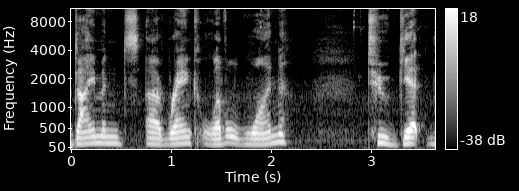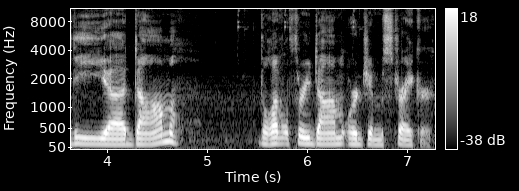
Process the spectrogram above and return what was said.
diamond uh, rank level one to get the uh, Dom, the level three Dom or GM Striker.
